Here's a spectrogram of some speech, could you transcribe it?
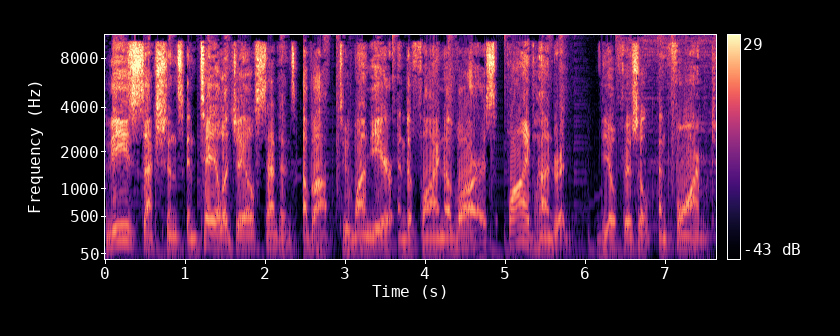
These sections entail a jail sentence of up to one year and a fine of Rs 500, the official informed.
